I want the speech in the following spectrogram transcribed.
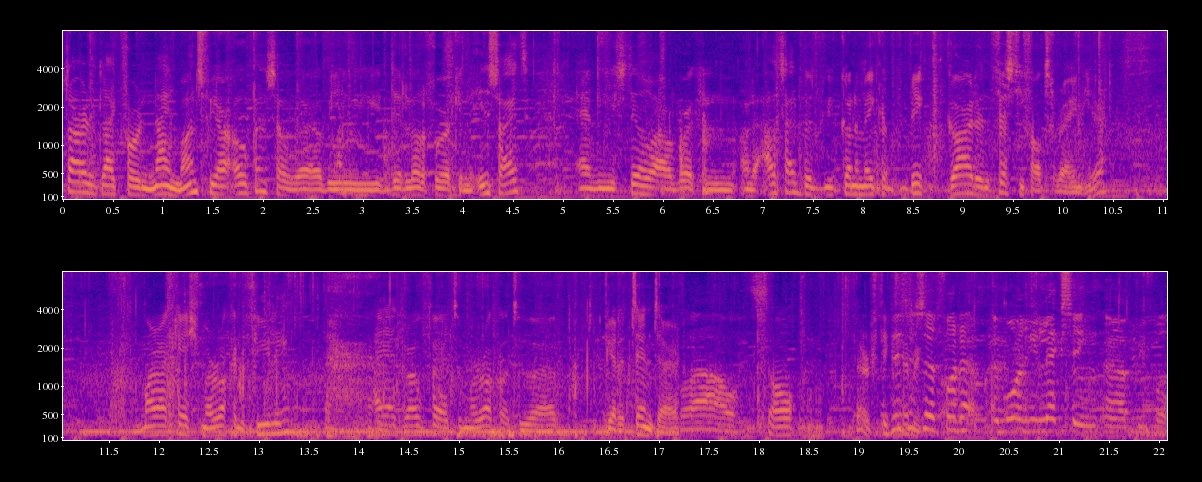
started like for nine months we are open, so uh, we did a lot of work in the inside and we still are working on the outside, but we're gonna make a big garden festival terrain here. Marrakesh Moroccan feeling. I drove uh, to Morocco to, uh, to get a tent there. Wow, it's all perfect. This is uh, for the uh, more relaxing uh, people.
